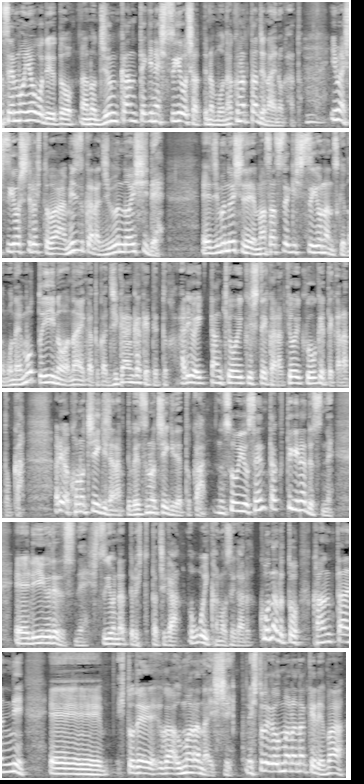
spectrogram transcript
専門用語で言うと、あの、循環的な失業者っていうのはもうなくなったんじゃないのかと。今失業してる人は、自ら自分の意思で、えー、自分の意思で摩擦的失業なんですけどもね、もっといいのはないかとか、時間かけてとか、あるいは一旦教育してから、教育を受けてからとか、あるいはこの地域じゃなくて別の地域でとか、そういう選択的なですね、えー、理由でですね、失業になってる人たちが多い可能性がある。こうなると、簡単に、えー、人手が埋まらないし、人手が埋まらなければ、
